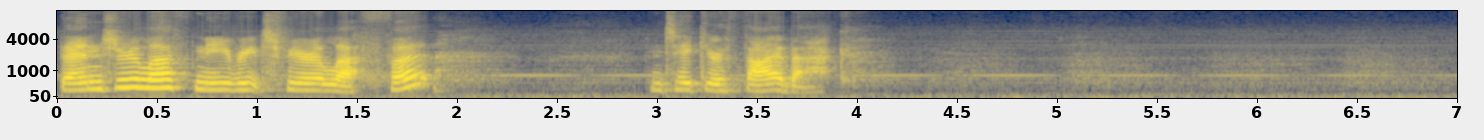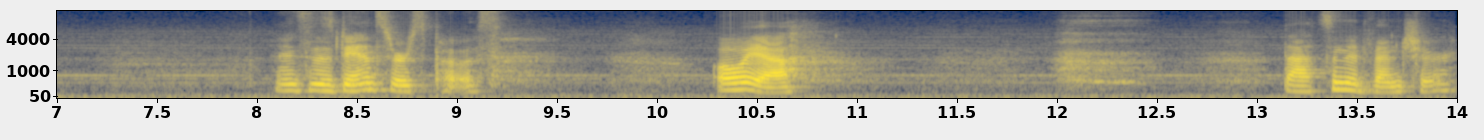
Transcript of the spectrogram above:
Bend your left knee, reach for your left foot, and take your thigh back. And this is dancer's pose. Oh, yeah. That's an adventure.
